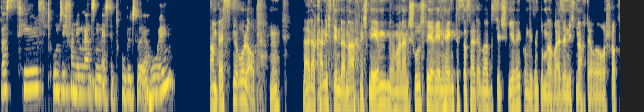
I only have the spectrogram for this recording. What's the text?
was hilft, um sich von dem ganzen Messetrubel zu erholen? Am besten Urlaub. Ne? Leider kann ich den danach nicht nehmen. Wenn man an Schulferien hängt, ist das halt immer ein bisschen schwierig und die sind dummerweise nicht nach der Euroshop.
